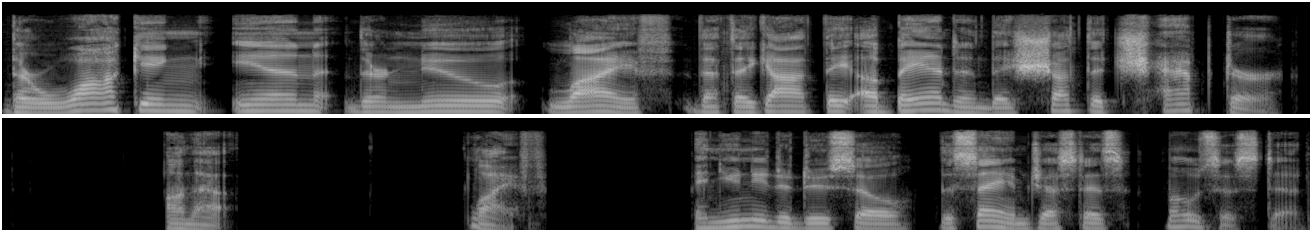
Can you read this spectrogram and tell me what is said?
They're walking in their new life that they got. They abandoned, they shut the chapter on that life. And you need to do so the same, just as Moses did.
